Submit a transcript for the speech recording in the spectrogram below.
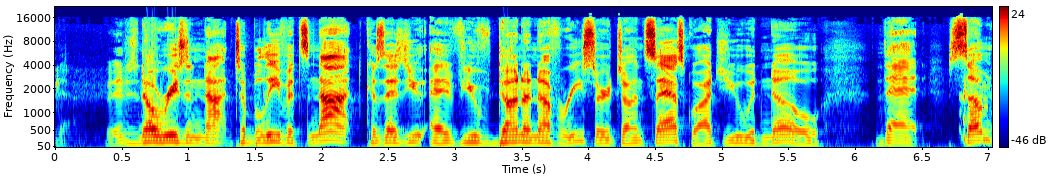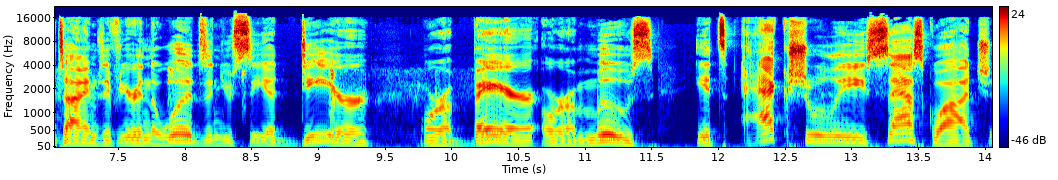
Yeah, there's no reason not to believe it's not, because as you if you've done enough research on Sasquatch, you would know that sometimes if you're in the woods and you see a deer or a bear or a moose, it's actually Sasquatch,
